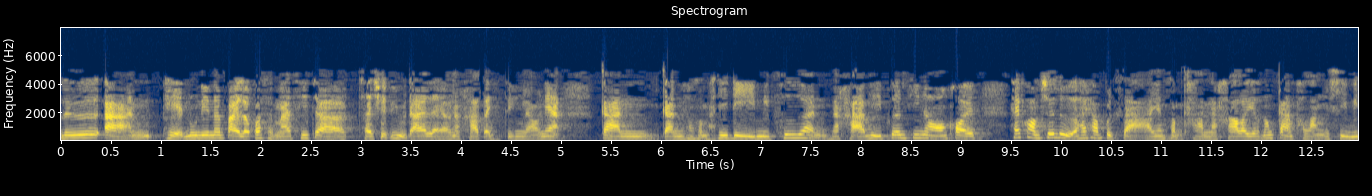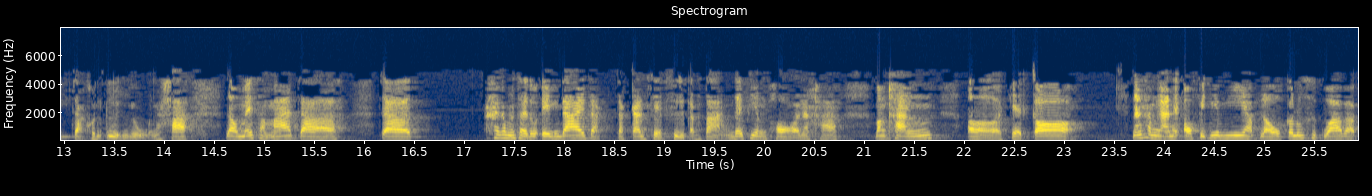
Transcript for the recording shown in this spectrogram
หรืออ่านเพจนู่นนี่นั่นไปเราก็สามารถที่จะใช้ชีวิตอยู่ได้แล้วนะคะ แต่จริงแล้วเนี่ย การการมีความสัมพันธ์ที่ดีมีเพื่อนนะคะ มีเพื่อนพี่น้องคอยให้ความช่วยเหลือให้คำปรึกษายังสำคัญนะคะ เรายังต้องการพลังชีวิตจากคนอื่นอยู่นะคะ เราไม่สามารถจะจะให้กำลังใจตัวเองได้จากจากการเสพสื่อต่างๆ ได้เพียงพอนะคะ บางครั้งเออเกดก็นั่งทำงานในออฟฟิศเงียบๆแล้วก็รู้สึกว่าแบบ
